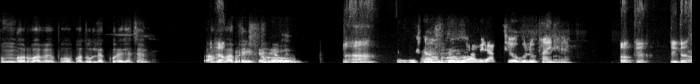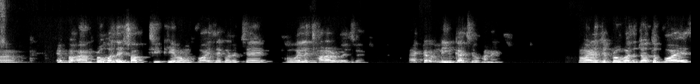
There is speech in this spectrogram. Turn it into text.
সুন্দর ভাবে প্রভুপাদ উল্লেখ করে গেছেন। আমি আমি হ্যাঁ। হ্যাঁ, প্রভু। আমি রাখছি ওগুলো ফাইলে ওকে ঠিক আছে। প্রভুপাদের সব চিঠি এবং ভয়েস রেকর্ড হচ্ছে গুগলে ছাড়া রয়েছে। একটা লিংক আছে ওখানে। ওখানে যে প্রভুপাদের যত ভয়েস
